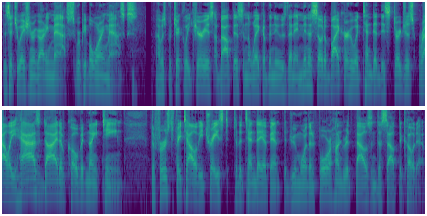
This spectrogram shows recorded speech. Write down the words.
the situation regarding masks. Were people wearing masks? I was particularly curious about this in the wake of the news that a Minnesota biker who attended the Sturgis rally has died of COVID 19. The first fatality traced to the 10 day event that drew more than 400,000 to South Dakota.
